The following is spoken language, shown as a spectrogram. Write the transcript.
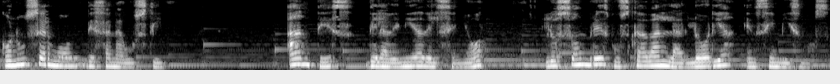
con un sermón de San Agustín. Antes de la venida del Señor, los hombres buscaban la gloria en sí mismos.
